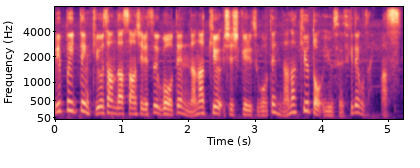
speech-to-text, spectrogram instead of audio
ィップ1.93奪三振率5.79、四死球率5.79という成績でございます。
